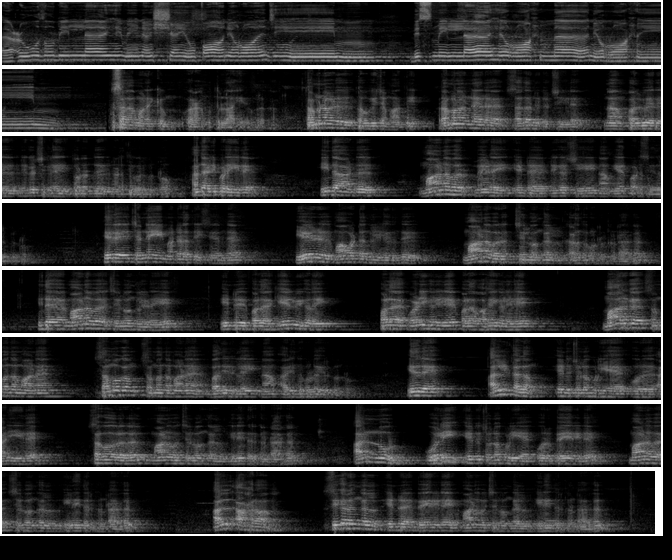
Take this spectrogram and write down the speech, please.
أعوذ بالله من الشيطان الرجيم بسم الله الرحمن الرحيم அஸ்ஸலாமு அலைக்கும் வரஹ்மத்துல்லாஹி வபரகாத் தமிழ்நாடு தௌஹி ஜமாத்தின் ரமலான் நேர சகர் நிகழ்ச்சியிலே நாம் பல்வேறு நிகழ்ச்சிகளை தொடர்ந்து நடத்தி வருகின்றோம் அந்த அடிப்படையிலே இந்த ஆண்டு மாணவர் மேடை என்ற நிகழ்ச்சியை நாம் ஏற்பாடு செய்திருக்கின்றோம் இதில் சென்னை மண்டலத்தை சேர்ந்த ஏழு மாவட்டங்களிலிருந்து மாணவர் செல்வங்கள் கலந்து கொண்டிருக்கின்றார்கள். இந்த மாணவ செல்வங்களிடையே இன்று பல கேள்விகளை பல வழிகளிலே பல வகைகளிலே மார்க்க சம்பந்தமான சமூகம் சம்பந்தமான பதில்களை நாம் அறிந்து கொள்ள இருக்கின்றோம். இதிலே அல் கலம் என்று சொல்லக்கூடிய ஒரு அணியிலே சகோதரர்கள் மாணவ செல்வங்கள் இணைந்திருக்கின்றார்கள். அந்நூர் ஒளி என்று சொல்லக்கூடிய ஒரு பெயரிலே மாணவ செல்வங்கள் இணைந்திருக்கின்றார்கள். அல் அஹ்ராப் சிகரங்கள் என்ற பெயரிலே மாணவ செல்வங்கள் இணைந்திருக்கின்றார்கள்.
